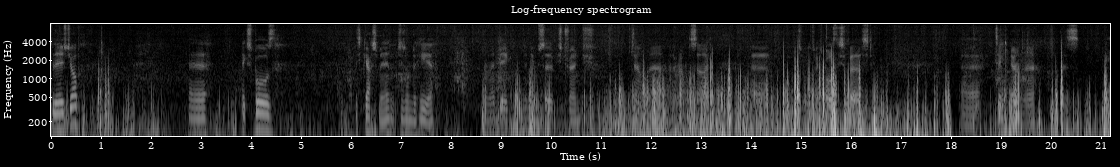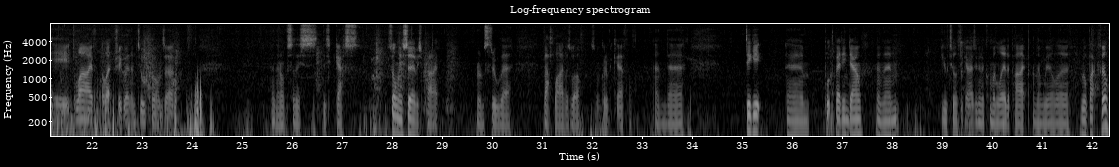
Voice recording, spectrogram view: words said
today's job. Uh, expose this gas main which is under here and then dig a new service trench down there and around the side. Um, so we need to expose this first. Uh, take it down there. There's a live electric where them two cones are. And then obviously this this gas it's only a service pipe runs through there. that live as well, so we've got to be careful. And uh, dig it, um, put the bedding down, and then utility guys are going to come and lay the pipe, and then we'll uh, we'll backfill.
